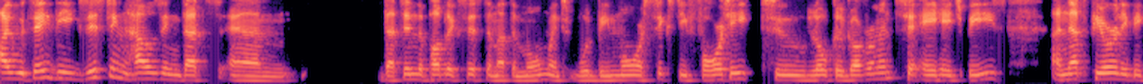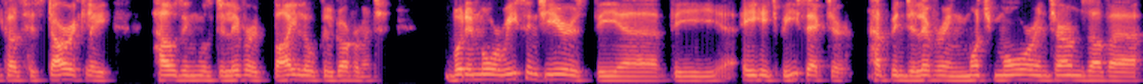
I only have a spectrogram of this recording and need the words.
I would say the existing housing that's um, that's in the public system at the moment would be more 60-40 to local government, to AHBs. And that's purely because historically housing was delivered by local government but in more recent years, the uh, the AHB sector have been delivering much more in terms of a,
